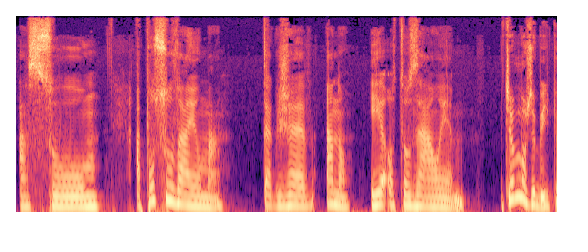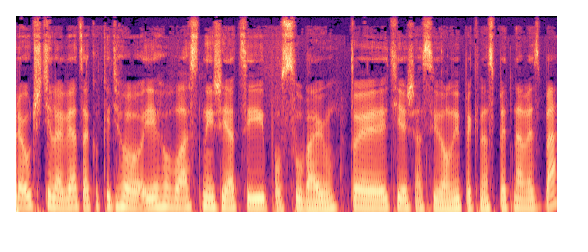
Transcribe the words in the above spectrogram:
a sú a posúvajú ma. Takže áno, je o to záujem. Čo môže byť pre učiteľa viac, ako keď ho jeho vlastní žiaci posúvajú? To je tiež asi veľmi pekná spätná väzba.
